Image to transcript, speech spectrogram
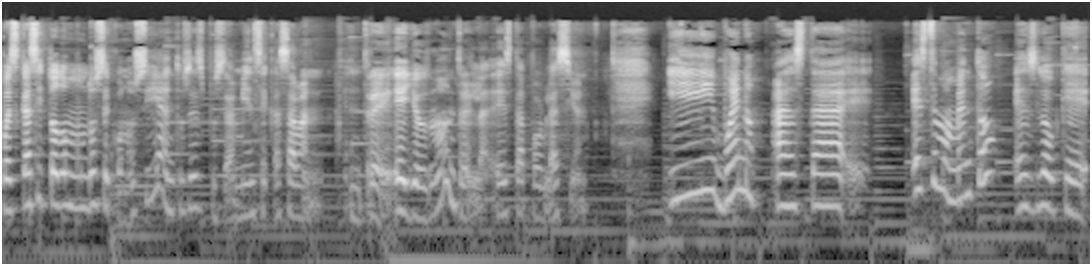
pues casi todo mundo se conocía, entonces pues también se casaban entre ellos, ¿no? Entre esta población. Y bueno, hasta este momento es lo que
